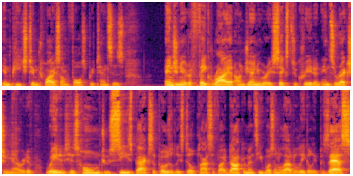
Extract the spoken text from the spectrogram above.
impeached him twice on false pretenses, engineered a fake riot on January 6th to create an insurrection narrative, raided his home to seize back supposedly still classified documents he wasn't allowed to legally possess,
